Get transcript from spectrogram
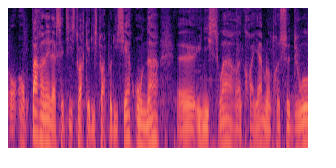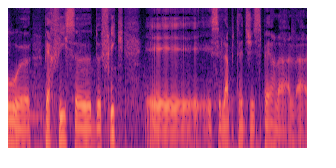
En, en parallèle à cette histoire qui est l'histoire policière, on a euh, une histoire incroyable entre ce duo euh, père-fils euh, de flics. Et, et c'est là peut-être, j'espère, la, la,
